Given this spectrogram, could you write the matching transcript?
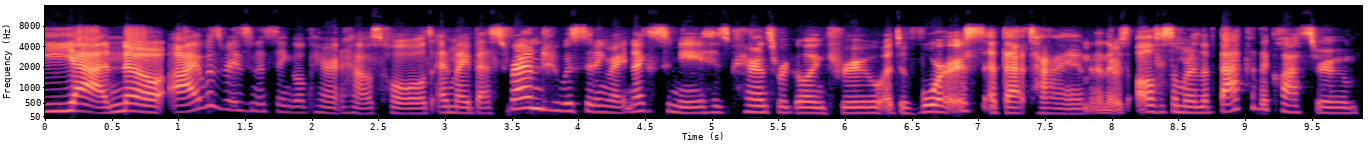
Yeah, no, I was raised in a single parent household, and my best friend, who was sitting right next to me, his parents were going through a divorce at that time, and there was also someone in the back of the classroom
